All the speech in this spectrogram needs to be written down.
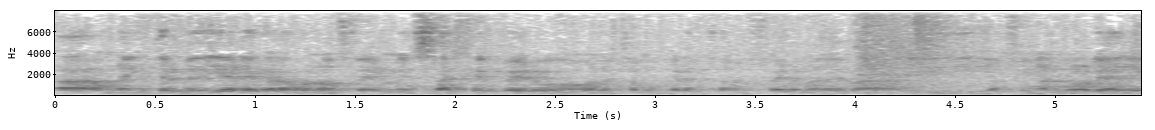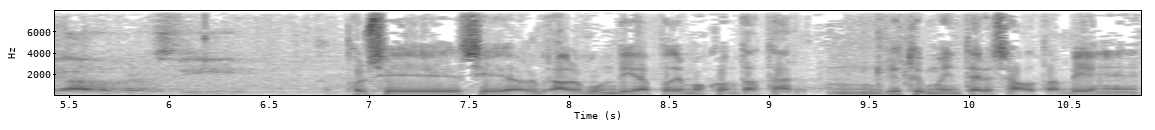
a una intermediaria que la conoce el mensaje, pero bueno, esta mujer está enferma además y al final no le ha llegado, pero sí. Pues si, si al- algún día podemos contactar, mm, yo estoy muy interesado también en,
